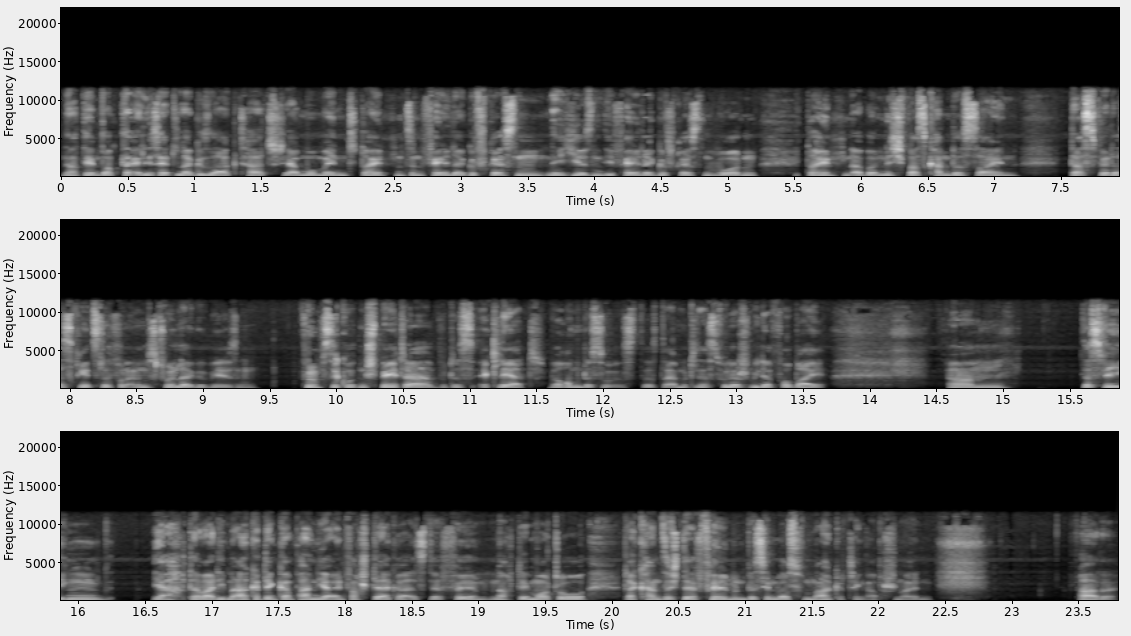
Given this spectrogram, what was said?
nachdem Dr. Alice Hettler gesagt hat, ja, Moment, da hinten sind Felder gefressen, nee, hier sind die Felder gefressen worden, da hinten aber nicht, was kann das sein? Das wäre das Rätsel von einem Thriller gewesen. Fünf Sekunden später wird es erklärt, warum das so ist. Das, damit ist der Thriller schon wieder vorbei. Ähm, deswegen, ja, da war die Marketingkampagne einfach stärker als der Film. Nach dem Motto, da kann sich der Film ein bisschen was vom Marketing abschneiden. Schade.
